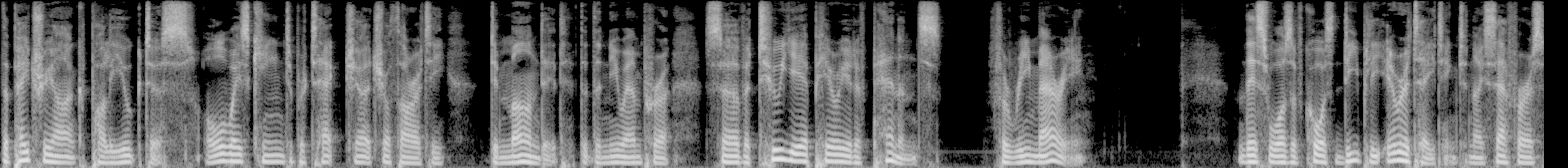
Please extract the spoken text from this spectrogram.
The Patriarch Polyeuctus, always keen to protect church authority, demanded that the new emperor serve a two year period of penance for remarrying. This was, of course, deeply irritating to Nicephorus,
